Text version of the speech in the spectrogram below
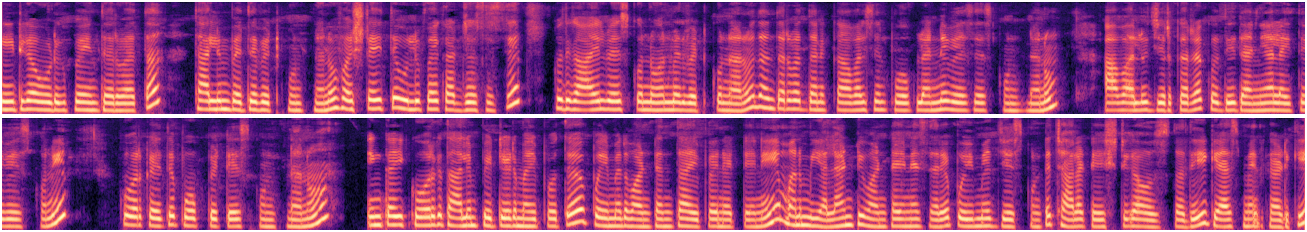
నీట్గా ఉడికిపోయిన తర్వాత తాలింపు అయితే పెట్టుకుంటున్నాను. ఫస్ట్ అయితే ఉల్లిపాయ కట్ చేసేసి కొద్దిగా ఆయిల్ వేసుకొని నూనె మీద పెట్టుకున్నాను. దాని తర్వాత దానికి కావాల్సిన పోపులన్నీ వేసేసుకుంటున్నాను. ఆవాలు జీలకర్ర కొద్దిగా ధనియాలు అయితే వేసుకొని కూరకైతే పోపు పెట్టేసుకుంటున్నాను. ఇంకా ఈ కూరకి తాలింపు పెట్టేయడం అయిపోతే పొయ్యి మీద వంట అంతా అయిపోయినట్టేని మనం ఎలాంటి వంట అయినా సరే పొయ్యి మీద చేసుకుంటే చాలా టేస్టీగా వస్తుంది గ్యాస్ మీద కాడికి.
